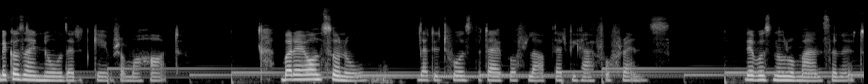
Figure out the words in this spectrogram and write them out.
Because i know that it came from her heart. But i also know that it was the type of love that we have for friends. There was no romance in it.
